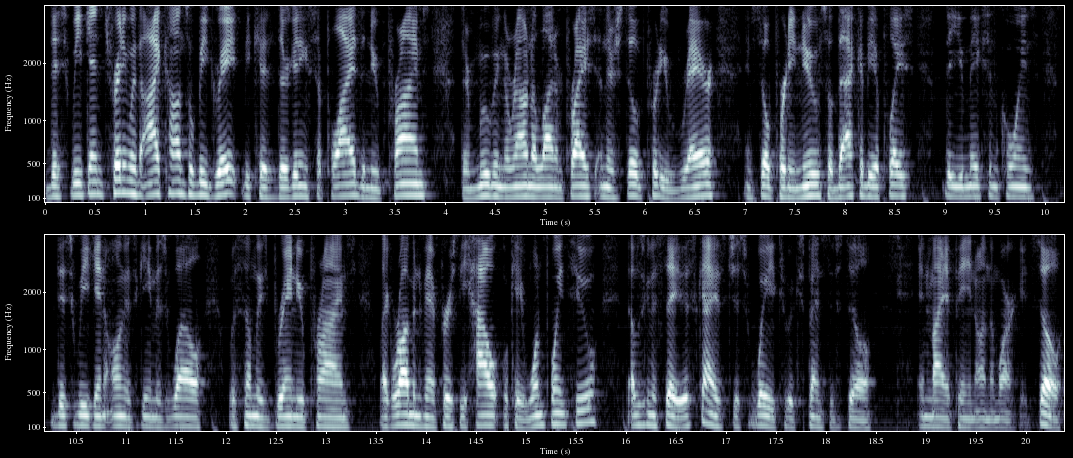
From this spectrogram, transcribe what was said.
this weekend. Trading with icons will be great because they're getting supplied, the new primes. They're moving around a lot in price and they're still pretty rare and still pretty new. So that could be a place that you make some coins this weekend on this game as well with some of these brand new primes like Robin Van Persie. How, okay, 1.2. I was going to say, this guy is just way too expensive still, in my opinion, on the market. So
